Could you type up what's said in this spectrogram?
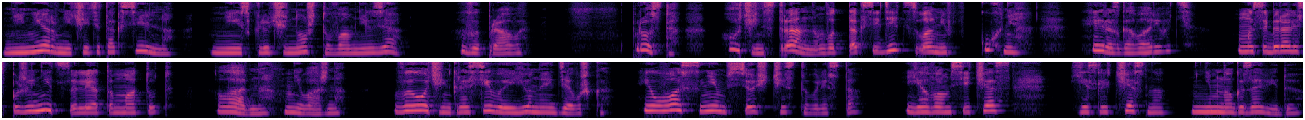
Не нервничайте так сильно. Не исключено, что вам нельзя. Вы правы. Просто очень странно вот так сидеть с вами в кухне и разговаривать. Мы собирались пожениться летом, а тут... Ладно, неважно. Вы очень красивая юная девушка, и у вас с ним все с чистого листа. Я вам сейчас, если честно, немного завидую.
